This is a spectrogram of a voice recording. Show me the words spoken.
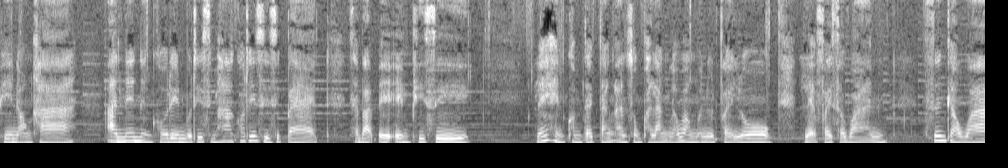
พี่น้องคะ อันในหนึ่งโครินบทที่ 15 ข้อที่ 48 ฉบับ AMPC และเห็นความแตกต่างอันทรงพลังระหว่างมนุษย์ฝ่ายโลก และฝ่ายสวรรค์ ซึ่งกล่าวว่า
